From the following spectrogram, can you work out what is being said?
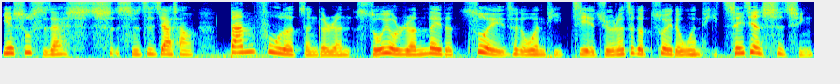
耶稣死在十十字架上，担负了整个人所有人类的罪这个问题，解决了这个罪的问题，这件事情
